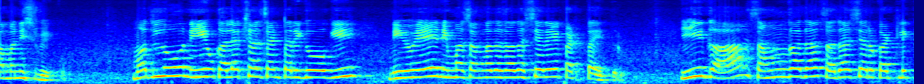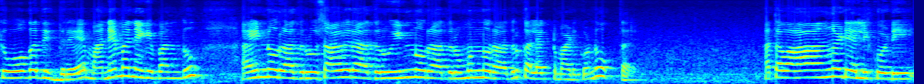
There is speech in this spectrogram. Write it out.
ಗಮನಿಸಬೇಕು. ಮೊದಲು ನೀವು ಕಲೆಕ್ಷನ್ ಸೆಂಟರಿಗೆ ಹೋಗಿ ನೀವೇ ನಿಮ್ಮ ಸಂಘದ ಸದಸ್ಯರೇ ಕಟ್ತಾ ಇದ್ರು. ಈಗ ಸಂಘದ ಸದಸ್ಯರು ಕಟ್ಟಲಿಕ್ಕೆ ಹೋಗದಿದ್ರೆ ಮನೆ ಮನೆಗೆ ಬಂದು ಐನೂರಾದರೂ ಸಾವಿರ ಆದರೂ ಇನ್ನೂರಾದರೂ, ಮುನ್ನೂರಾದರೂ ಕಲೆಕ್ಟ್ ಮಾಡಿಕೊಂಡು ಹೋಗ್ತಾರೆ. ಅಥವಾ ಆ ಅಂಗಡಿಯಲ್ಲಿ ಕೊಡಿ,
